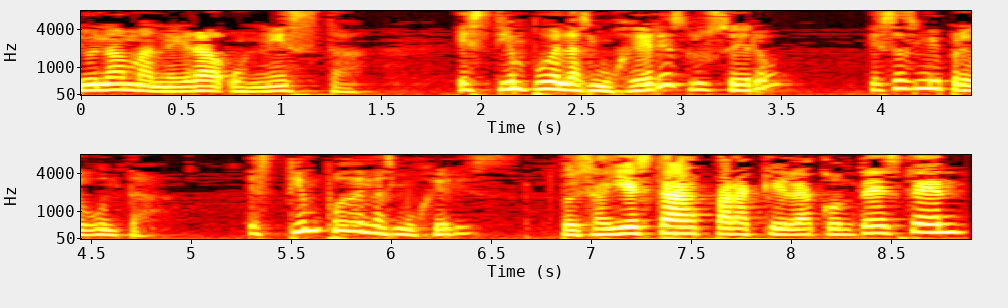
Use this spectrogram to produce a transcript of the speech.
de una manera honesta. ¿Es tiempo de las mujeres, Lucero? Esa es mi pregunta. ¿Es tiempo de las mujeres? Pues ahí está, para que la contesten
